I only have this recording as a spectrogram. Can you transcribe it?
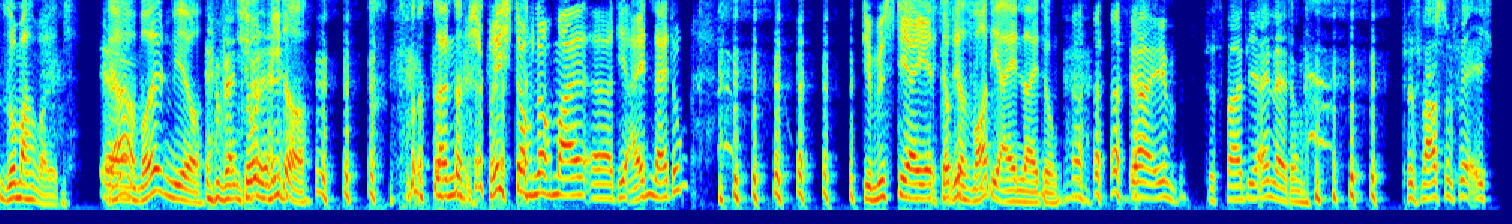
so machen wir das. Ja, ähm, wollen wir. Schon wieder. Dann sprich doch noch mal äh, die Einleitung. Die müsste ja jetzt. Ich glaube, das war die Einleitung. ja, eben. Das war die Einleitung. Das war schon für echt.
